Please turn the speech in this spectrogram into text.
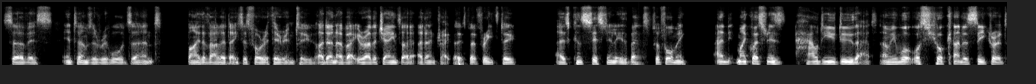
service in terms of rewards earned by the validators for Ethereum 2. I don't know about your other chains. I, I don't track those, but for ETH 2 is consistently the best performing. And my question is, how do you do that? I mean, what, what's your kind of secret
